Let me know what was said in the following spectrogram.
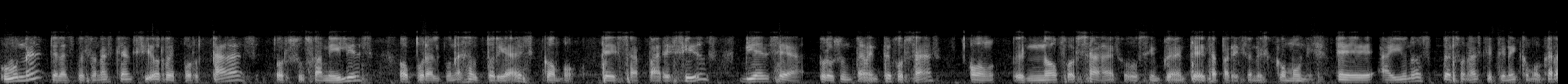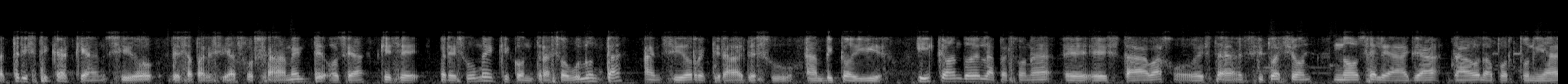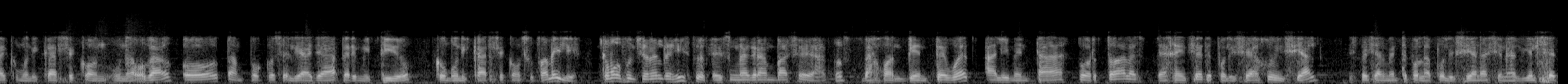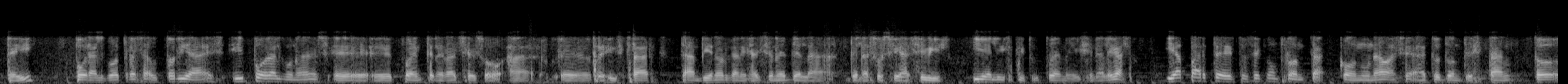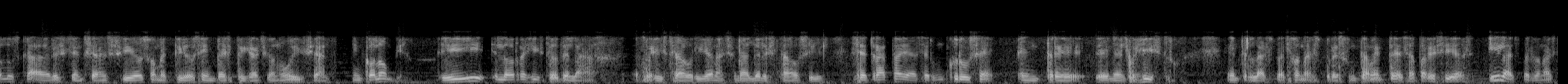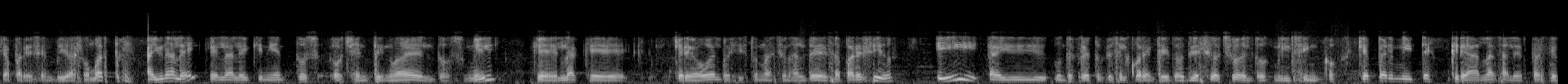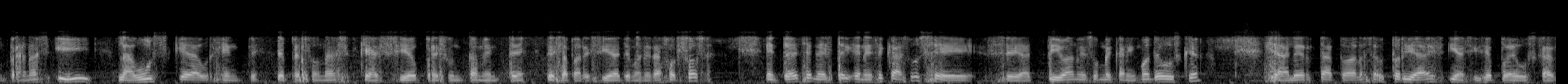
Una de las personas que han sido reportadas por sus familias o por algunas autoridades como desaparecidos, bien sea presuntamente forzadas o eh, no forzadas o simplemente desapariciones comunes. Eh, hay unas personas que tienen como característica que han sido desaparecidas forzadamente, o sea, que se presume que contra su voluntad han sido retiradas de su ámbito de vida y cuando la persona eh, está bajo esta situación no se le haya dado la oportunidad de comunicarse con un abogado o tampoco se le haya permitido comunicarse con su familia. ¿Cómo funciona el registro? Es una gran base de datos bajo ambiente web alimentada por todas las agencias de policía judicial, especialmente por la Policía Nacional y el CTI, por algo otras autoridades y por algunas eh, eh, pueden tener acceso a eh, registrar también organizaciones de la, de la sociedad civil y el Instituto de Medicina Legal. Y aparte de esto se confronta con una base de datos donde están todos los cadáveres que se han sido sometidos a investigación judicial en Colombia y los registros de la Registraduría Nacional del Estado Civil. Se trata de hacer un cruce entre en el registro entre las personas presuntamente desaparecidas y las personas que aparecen vivas o muertas. Hay una ley, que es la ley 589 del 2000, que es la que creó el Registro Nacional de Desaparecidos, y hay un decreto que es el 4218 del 2005 que permite crear las alertas tempranas y la búsqueda urgente de personas que han sido presuntamente desaparecidas de manera forzosa. Entonces, en este en ese caso se, se activan esos mecanismos de búsqueda, se alerta a todas las autoridades y así se puede buscar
